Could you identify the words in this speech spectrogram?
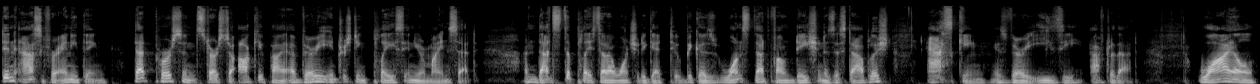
didn't ask for anything. That person starts to occupy a very interesting place in your mindset. And that's the place that I want you to get to because once that foundation is established, asking is very easy after that. While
